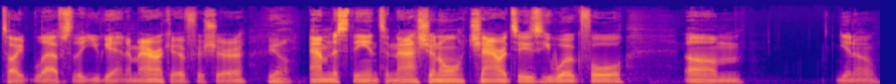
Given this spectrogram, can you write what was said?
type lefts that you get in America for sure. Yeah. Amnesty International charities he worked for. Um, you know,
